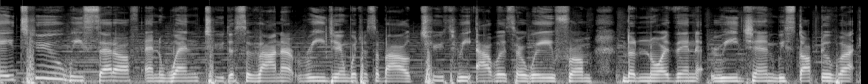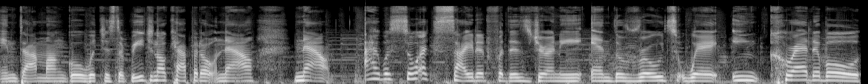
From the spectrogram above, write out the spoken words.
Day two, we set off and went to the Savannah region, which is about two, three hours away from the northern region. We stopped over in Damongo, which is the regional capital now. Now, I was so excited for this journey, and the roads were incredible.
